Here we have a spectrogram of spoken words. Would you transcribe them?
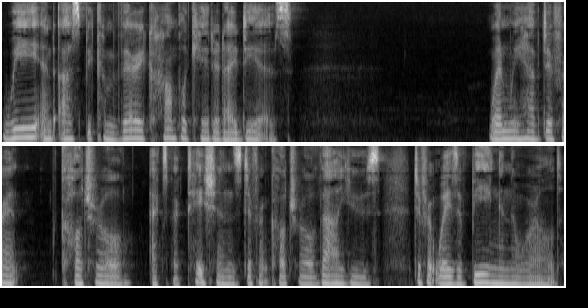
We and us become very complicated ideas when we have different cultural expectations, different cultural values, different ways of being in the world.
